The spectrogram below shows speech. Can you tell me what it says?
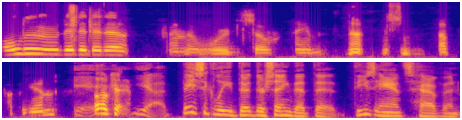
older, da, da, da, da, find the word so I am not up again. Okay. Yeah. Basically, they're, they're saying that the, these ants have an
